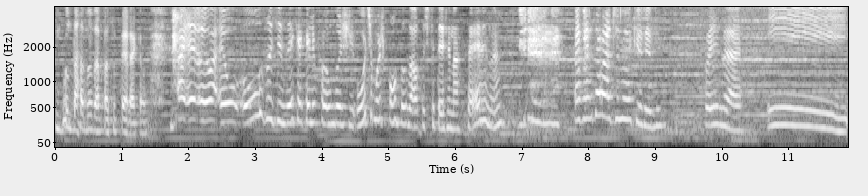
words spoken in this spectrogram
não, dá, não dá pra superar aquela. Ah, eu, eu, eu, ouso dizer que aquele foi um dos últimos pontos altos que teve na série, né? É verdade, né, querido? Pois é. E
